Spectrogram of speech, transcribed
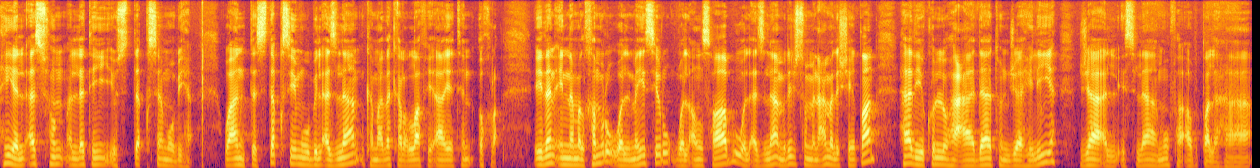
هي الأسهم التي يستقسم بها. وأن تستقسموا بالأزلام كما ذكر الله في آية أخرى. إذا إنما الخمر والميسر والأنصاب والأزلام رجس من عمل الشيطان. هذه كلها عادات جاهلية. جاء الإسلام فأبطلها.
